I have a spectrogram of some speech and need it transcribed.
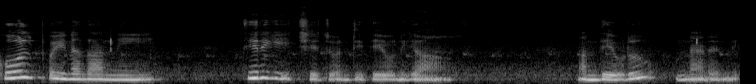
కోల్పోయిన దాన్ని తిరిగి ఇచ్చేటువంటి దేవునిగా మన దేవుడు ఉన్నాడండి.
